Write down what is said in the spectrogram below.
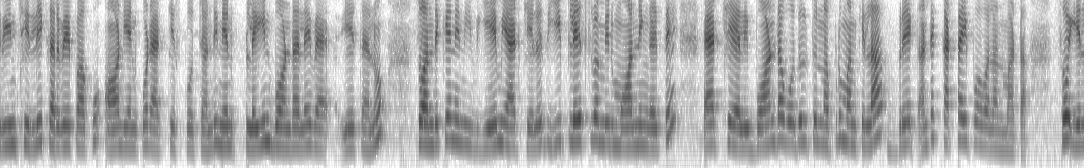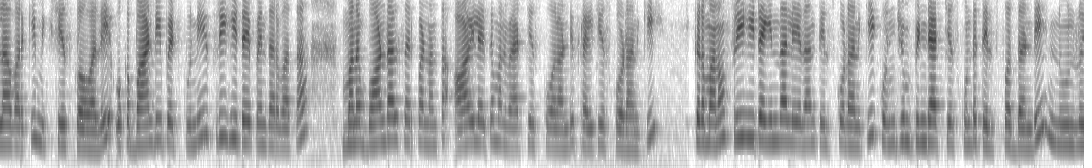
గ్రీన్ చిల్లీ కరివేపాకు ఆనియన్ కూడా యాడ్ చేసుకోవచ్చండి. నేను ప్లెయిన్ బోండాలే వేసాను. సో అందుకే నేను ఇవి ఏమి యాడ్ చేయలేదు. ఈ ప్లేస్లో మీరు మార్నింగ్ అయితే యాడ్ చేయాలి. బోండా వదులుతున్నప్పుడు మనకి ఇలా బ్రేక్ అంటే కట్ అయిపోవాలన్నమాట. సో ఇలా వరకు మిక్స్ చేసుకోవాలి. ఒక బాండీ పెట్టుకుని ఫ్రీ హీట్ అయిపోయిన తర్వాత మన బోండాలు సరిపడినంత ఆయిల్ అయితే మనం యాడ్ చేసుకోవాలండి ఫ్రై చేసుకోవడానికి. ఇక్కడ మనం ఫ్రీ హీట్ అయ్యిందా లేదా అని తెలుసుకోవడానికి కొంచెం పిండి యాడ్ చేసుకుంటే తెలిసిపోద్దండి. నూనెలో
